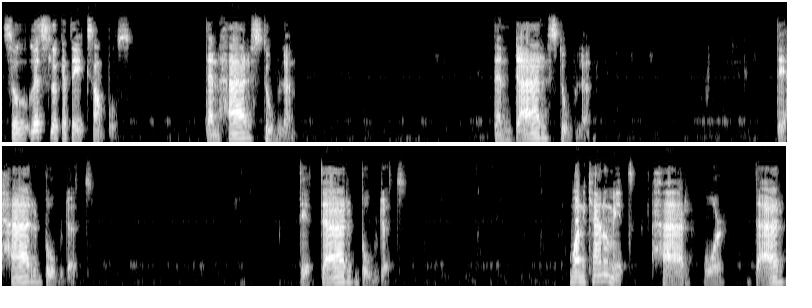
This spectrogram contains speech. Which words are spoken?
So let's look at the examples. Den här stolen. Den där stolen. Det här bordet. Det där bordet. One can omit här or där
